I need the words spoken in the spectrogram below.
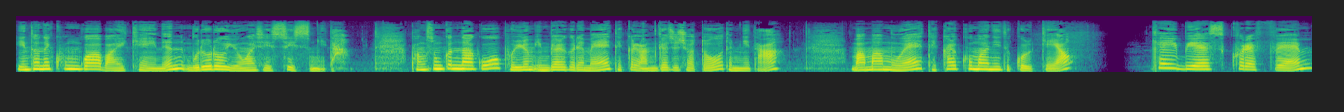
인터넷 콩과 마이케이는 무료로 이용하실 수 있습니다. 방송 끝나고 볼륨 인별그램에 댓글 남겨주셔도 됩니다. 마마무의 데칼코마니 듣고 올게요. KBS 쿨 FM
